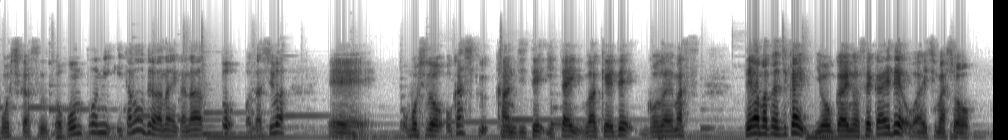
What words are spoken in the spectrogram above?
もしかすると本当にいたのではないかなと私は、えー、面白おかしく感じていたいわけでございます。ではまた次回、妖怪の世界でお会いしましょう。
